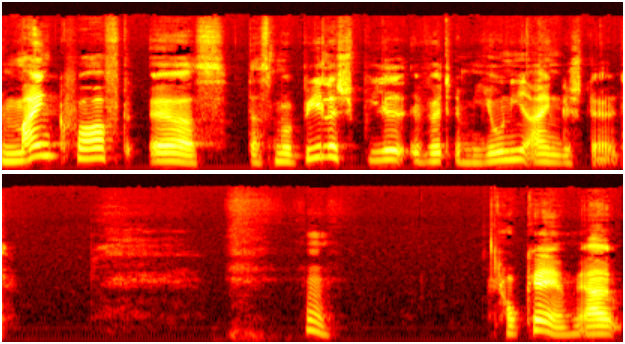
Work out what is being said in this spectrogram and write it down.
Minecraft Earth, das mobile Spiel, wird im Juni eingestellt. Hm. Okay, ja,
